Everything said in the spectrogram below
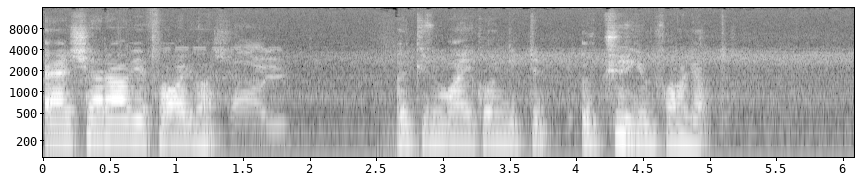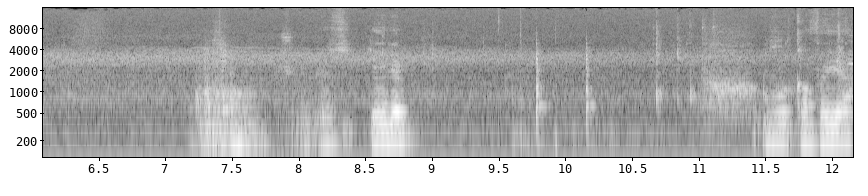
El Şaravi faul var. Faul. Öküz Maicon gitti. Öküz gibi faul yaptı. Şöyle biraz. Vur kafayı.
